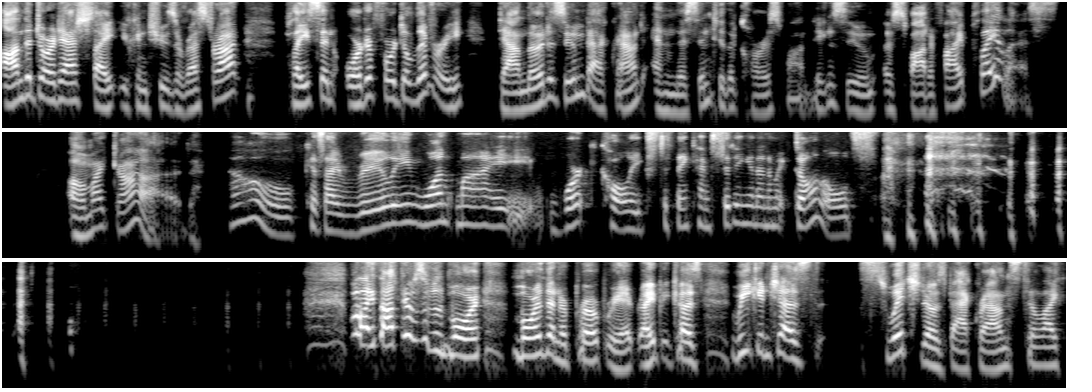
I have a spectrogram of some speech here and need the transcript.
On the DoorDash site, you can choose a restaurant, place an order for delivery, download a Zoom background, and listen to the corresponding Zoom of Spotify playlist. Oh my God. Oh, because I really want my work colleagues to think I'm sitting in a McDonald's. Well, I thought this was more more than appropriate, right? Because we can just switch those backgrounds to like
